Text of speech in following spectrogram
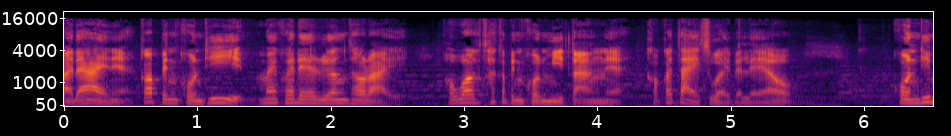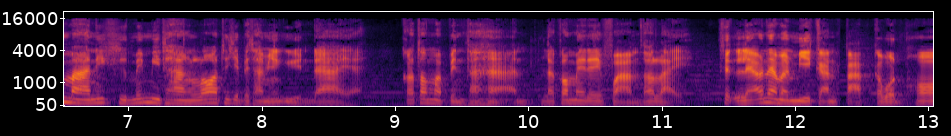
มาได้เนี่ยก็เป็นคนที่ไม่ค่อยได้เรื่องเท่าไหร่ เพราะว่าถ้าเกิดเป็นคนมีตังค์เนี่ยเขาก็จ่ายสวยไปแล้ว คนที่มานี่คือไม่มีทางรอดที่จะไปทำอย่างอื่นได้อะก็ต้องมาเป็นทหารแล้วก็ไม่ได้ฟาร์มเท่าไหร่ เสร็จแล้วเนี่ยมันมีการปรับกบฏพ่อ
